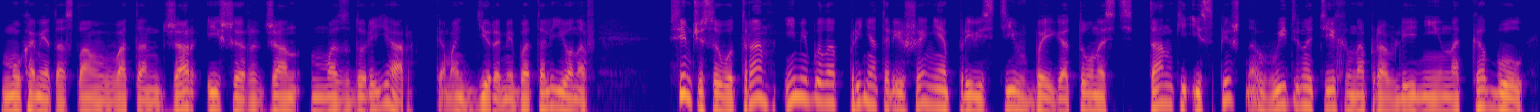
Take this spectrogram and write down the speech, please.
Мухаммед Аслам Ватанджар и Шерджан Маздурьяр, командирами батальонов. В 7 часов утра ими было принято решение привести в боеготовность танки и спешно выдвинуть их в направлении на Кабул –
